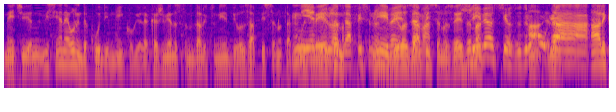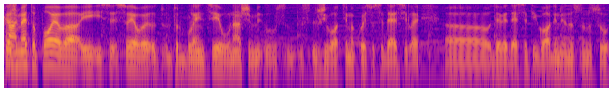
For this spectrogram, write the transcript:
neće, ja- mislim, ja ne volim da kudim nikog, jer ja kažem jednostavno da li to nije bilo zapisano tako u Nije zvezdama. bilo zapisano nije bilo zvezdama. zapisano u zvezdama. Živeo si od drugoga. A, da, ali kažem, a- eto, pojava i, i sve, sve ove turbulencije u našim u, životima koje su se desile uh, 90. godina, jednostavno su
